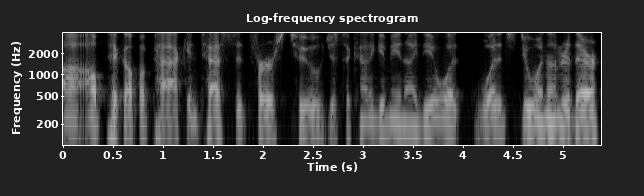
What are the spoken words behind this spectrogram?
uh, I'll pick up a pack and test it first too, just to kind of give me an idea what what it's doing under there.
